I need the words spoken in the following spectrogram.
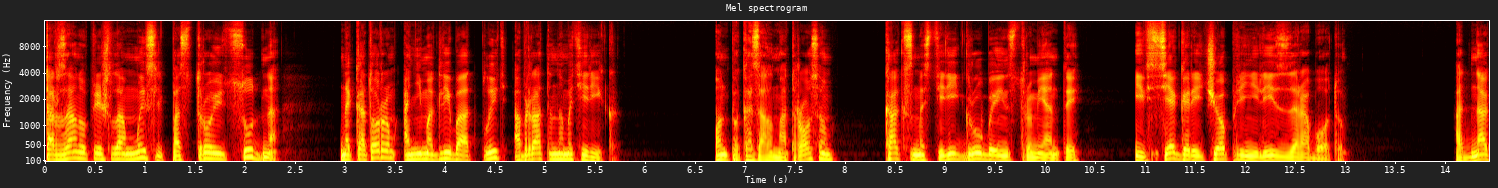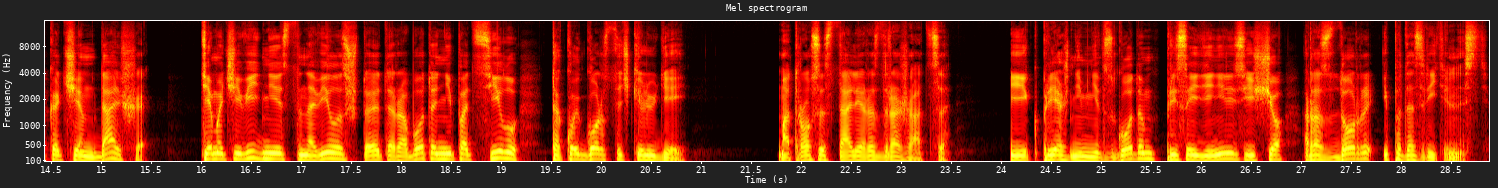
Тарзану пришла мысль построить судно, на котором они могли бы отплыть обратно на материк. Он показал матросам, как смастерить грубые инструменты, и все горячо принялись за работу. Однако чем дальше, тем очевиднее становилось, что эта работа не под силу такой горсточки людей. Матросы стали раздражаться, и к прежним невзгодам присоединились еще раздоры и подозрительность.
